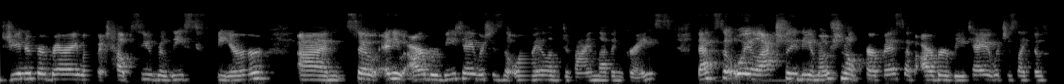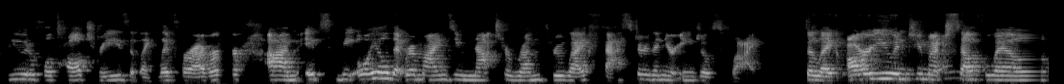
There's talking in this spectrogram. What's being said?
juniper berry, which helps you release fear. Um, so anyway, arbor vitae, which is the oil of divine love and grace. That's the oil, actually, the emotional purpose of arbor vitae, which is like those beautiful tall trees that like live forever. Um, it's the oil that reminds you not to run through life faster than your angels fly. So, like, are you in too much self will?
